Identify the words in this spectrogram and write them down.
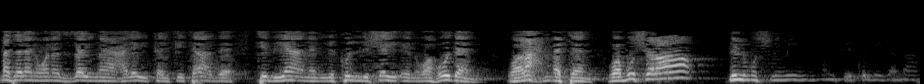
مثلا ونزلنا عليك الكتاب تبيانا لكل شيء وهدى ورحمة وبشرى للمسلمين. يعني في كل زمان.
